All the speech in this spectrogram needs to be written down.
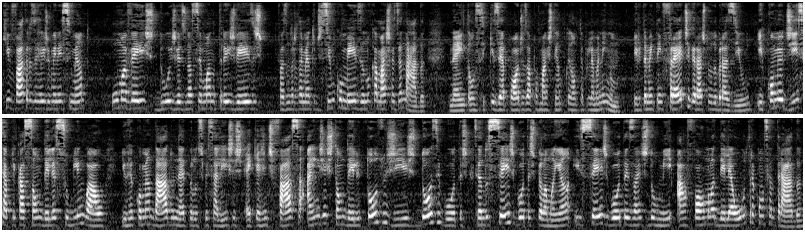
que vai trazer rejuvenescimento uma vez, duas vezes na semana, três vezes, fazer um tratamento de cinco meses e nunca mais fazer nada, né? Então, se quiser, pode usar por mais tempo, que não tem problema nenhum. Ele também tem frete grátis pelo Brasil. E como eu disse, a aplicação dele é sublingual. E o recomendado, né, pelos especialistas, é que a gente faça a ingestão dele todos os dias, 12 gotas, sendo 6 gotas pela manhã e 6 gotas antes de dormir. A fórmula dele é ultra concentrada.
